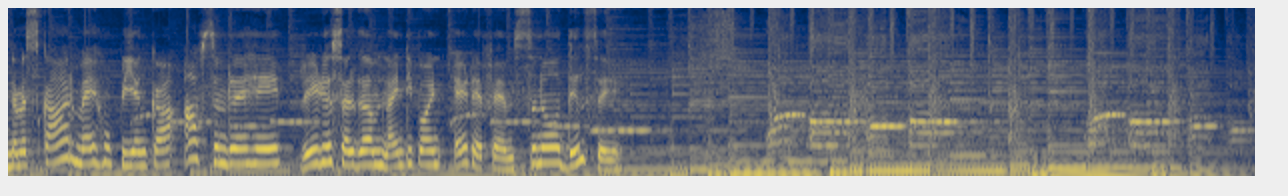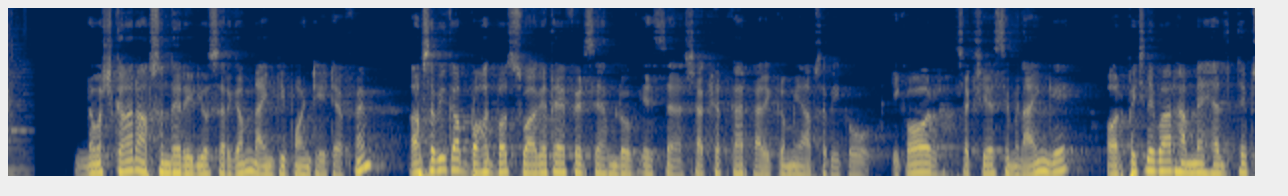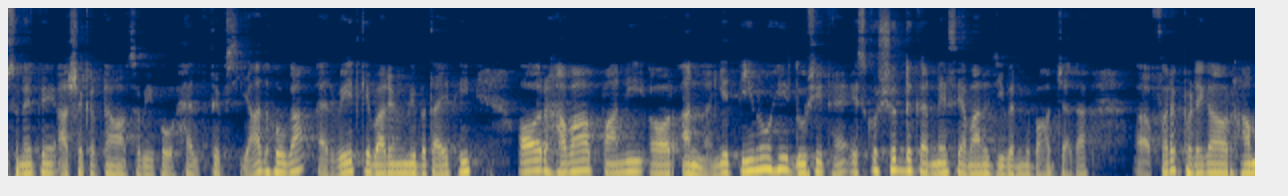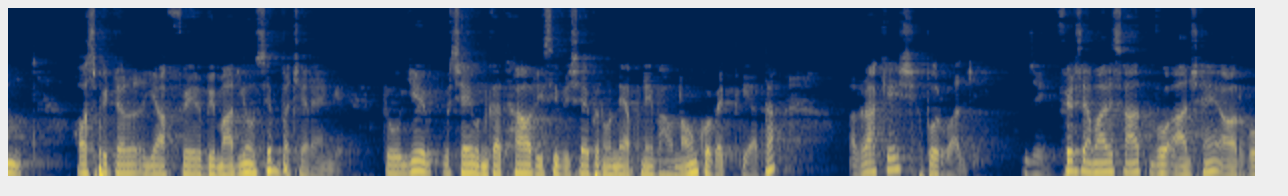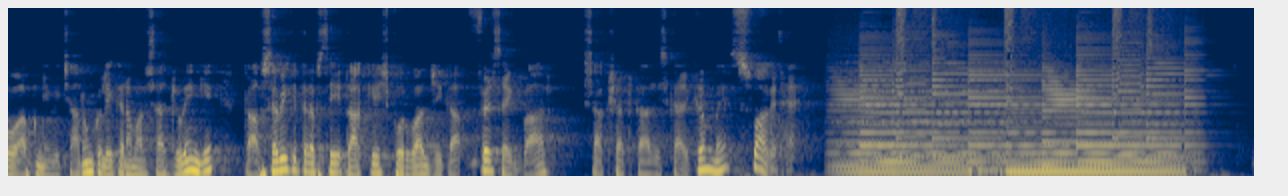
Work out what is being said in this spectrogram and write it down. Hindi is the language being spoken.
नमस्कार, मैं हूँ प्रियंका। आप सुन रहे हैं रेडियो सरगम 90.8 एफएम। सुनो दिल से। नमस्कार, आप सुन रहे रेडियो सरगम 90.8 एफएम। आप सभी का बहुत बहुत स्वागत है। फिर से हम लोग इस साक्षात्कार कार्यक्रम में आप सभी को एक और शख्सियत से मिलाएँगे। और पिछले बार हमने हेल्थ टिप्स सुने थे। आशा करता हूँ आप सभी को हेल्थ टिप्स याद होगा। आयुर्वेद के बारे में भी बताई थी। और हवा, पानी और अन्न, ये तीनों ही दूषित हैं। इसको शुद्ध करने से हमारे जीवन में बहुत ज़्यादा फ़र्क पड़ेगा और हम हॉस्पिटल या फिर बीमारियों से बचे रहेंगे। तो ये विषय उनका था और इसी विषय पर उन्होंने अपने भावनाओं को व्यक्त किया था। राकेश पोरवाल जी। जी। फिर से हमारे साथ वो आज हैं और वो अपने विचारों को लेकर हमारे साथ जुड़ेंगे। तो आप सभी की तरफ़ से राकेश पोरवाल जी का फिर से एक बार साक्षात्कार इस कार्यक्रम में स्वागत है।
